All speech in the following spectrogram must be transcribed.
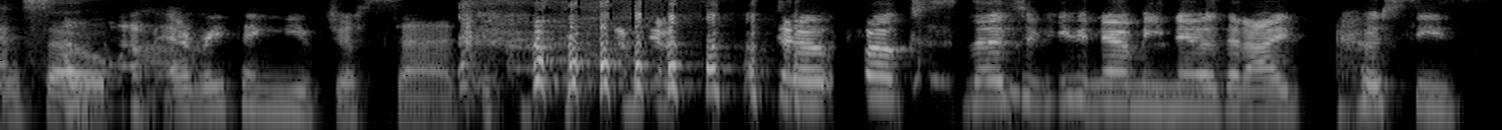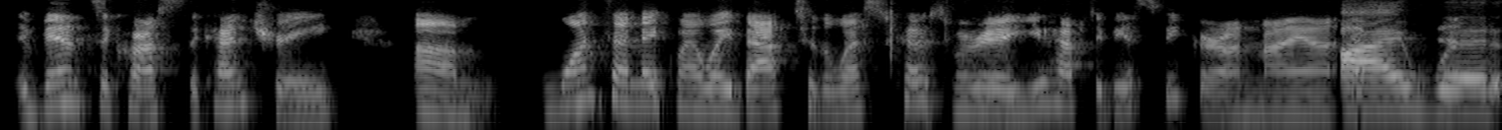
And so, um, everything you've just said. so, folks, those of you who know me know that I host these events across the country. Um, once I make my way back to the West Coast, Maria, you have to be a speaker on my. Uh, I would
